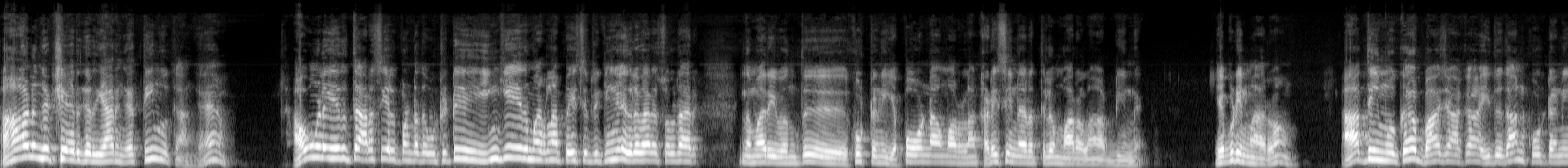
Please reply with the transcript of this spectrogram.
ஆளுங்கட்சியாக இருக்கிறது யாருங்க? திமுகங்க. அவங்கள எதிர்த்து அரசியல் பண்ணுறதை விட்டுட்டு இங்கேயே இது மாதிரிலாம் பேசிகிட்டு இருக்கீங்க. இதில் வேற சொல்கிறார் இந்த மாதிரி வந்து கூட்டணி எப்போ ஒன்றா மாறலாம்? கடைசி நேரத்திலும் மாறலாம் அப்படின்னு. எப்படி மாறும்? அதிமுக பாஜக இதுதான் கூட்டணி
